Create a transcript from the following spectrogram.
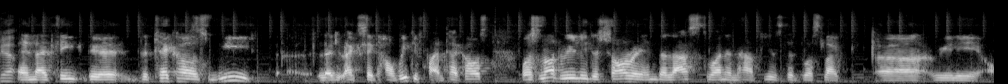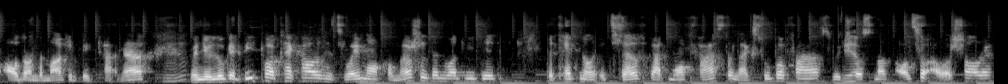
Yeah. And I think the the tech house we like, like said how we define tech house was not really the genre in the last one and a half years that was like uh, really out on the market big time. Yeah? When you look at Beatport Tech House, it's way more commercial than what we did. The techno itself got more faster, like super fast, which Yeah. was not also our genre.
